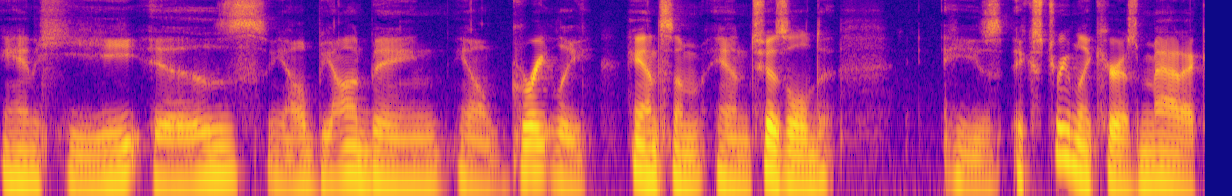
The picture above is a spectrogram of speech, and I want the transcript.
And he is, you know, beyond being, you know, greatly handsome and chiseled, he's extremely charismatic.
